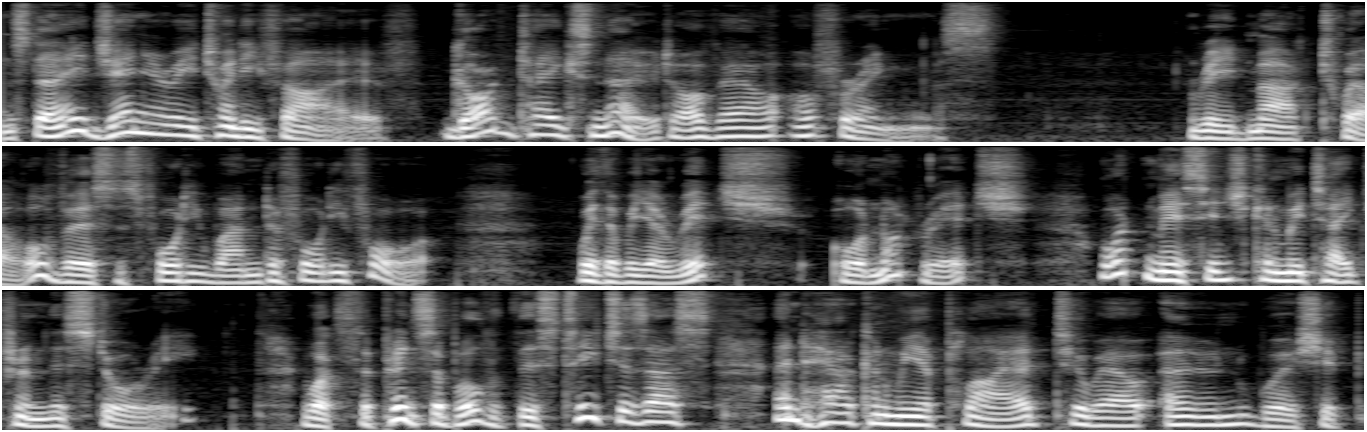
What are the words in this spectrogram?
Wednesday, January 25. God takes note of our offerings. Read Mark 12, verses 41 to 44. Whether we are rich or not rich, what message can we take from this story? What's the principle that this teaches us, and how can we apply it to our own worship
